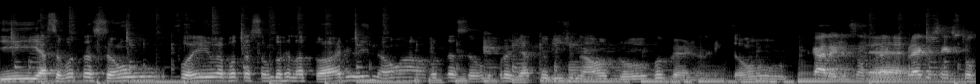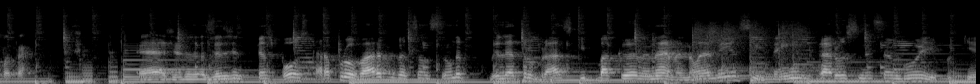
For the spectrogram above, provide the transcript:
E essa votação foi a votação do relatório e não a votação do projeto original do governo. Né? Então. Cara, eles são é... pregos sem estopa, tá? É, gente, às vezes a gente pensa, pô, os caras aprovaram a privatização da Eletrobras, que bacana, né? Mas não é bem assim, tem caroço nesse angu aí, porque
